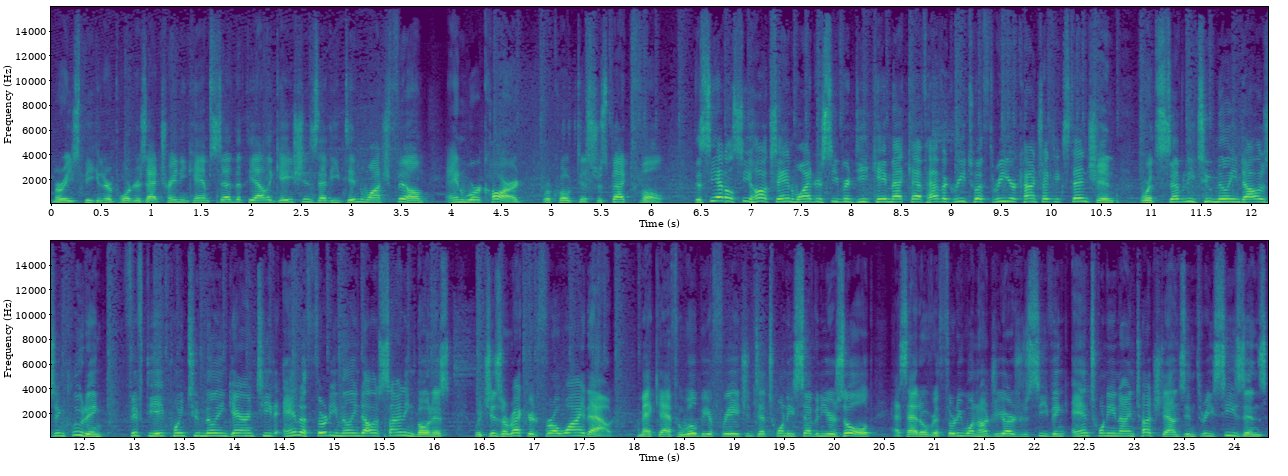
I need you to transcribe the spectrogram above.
Murray, speaking to reporters at training camp, said that the allegations that he didn't watch film and work hard were, quote, disrespectful. The Seattle Seahawks and wide receiver DK Metcalf have agreed to a three-year contract extension worth $72 million, including 58.2 million guaranteed and a $30 million signing bonus, which is a record for a wideout. Metcalf, who will be a free agent at 27 years old, has had over 3,100 yards receiving and 29 touchdowns in three seasons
